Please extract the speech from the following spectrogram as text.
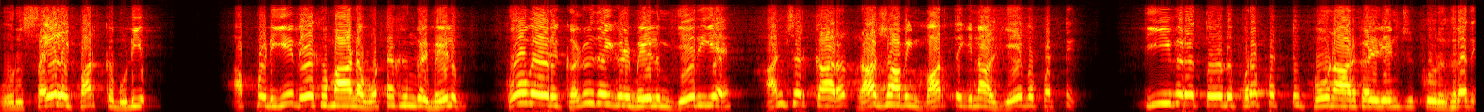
ஒரு செயலை பார்க்க முடியும். அப்படியே வேகமான ஒட்டகங்கள் மேலும் கோவேறு கழுதைகள் மேலும் ஏறிய அஞ்சற்காரர் ராஜாவின் வார்த்தையினால் ஏவப்பட்டு தீவிரத்தோடு புறப்பட்டு போனார்கள் என்று கூறுகிறது.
